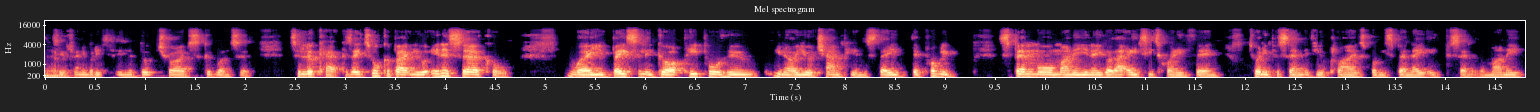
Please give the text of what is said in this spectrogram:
perspective. Yeah. If anybody's seen the book Tribes, it's a good one to, to look at because they talk about your inner circle where you've basically got people who, you know, are your champions. They, they probably spend more money. You know, you've got that 80 20 thing. 20% of your clients probably spend 80% of the money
